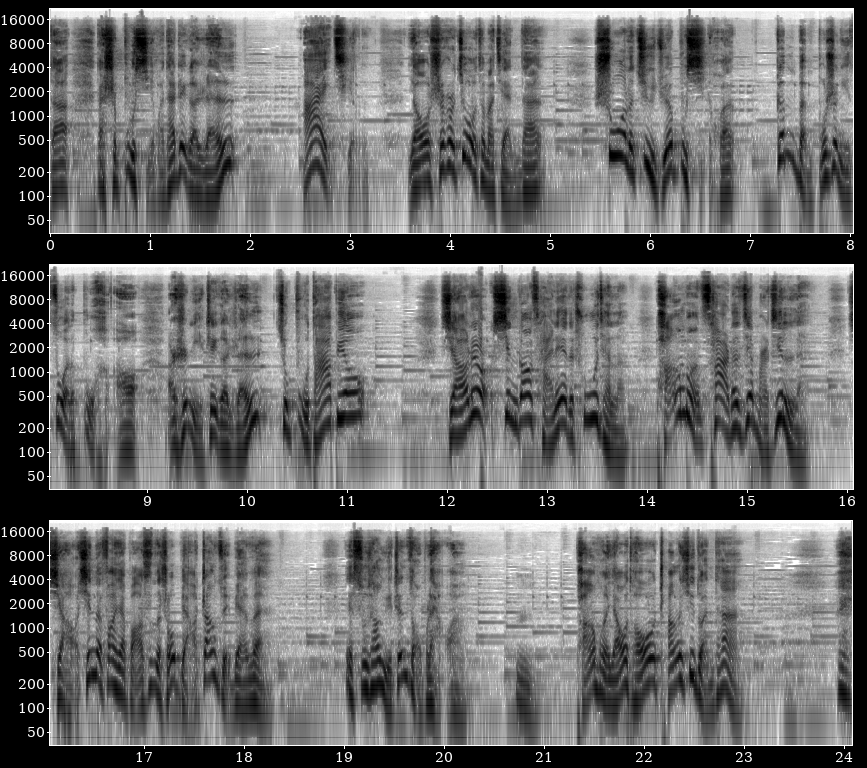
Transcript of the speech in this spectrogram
的，那是不喜欢他这个人。爱情有时候就这么简单，说了拒绝不喜欢。根本不是你做的不好，而是你这个人就不达标。小六兴高采烈地出去了，庞庞擦着他的肩膀进来，小心地放下宝四的手表，张嘴便问：“那苏小雨真走不了啊？”“嗯。”庞庞摇头，长吁短叹：“哎，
